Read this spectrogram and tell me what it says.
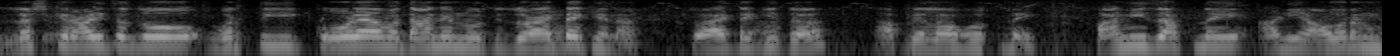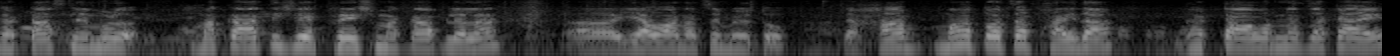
लष्कर आळीचा जो वरती कोळ्या दाण्यांवरती जो अटॅक आहे ना तो अटॅक इथं आपल्याला होत नाही. पाणी जात नाही आणि आवरण घट्ट असल्यामुळं मका अतिशय फ्रेश मका आपल्याला या वाहनाचा मिळतो. तर हा महत्त्वाचा फायदा घट्ट आवरणाचा काय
